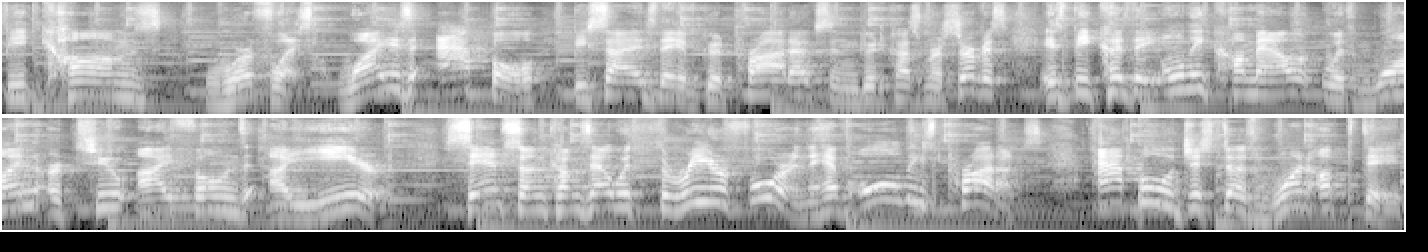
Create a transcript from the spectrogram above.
becomes worthless. Why is Apple, besides they have good products and good customer service, is because they only come out with one or two iPhones a year. Samsung comes out with three or four and they have all these products. Apple just does one update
